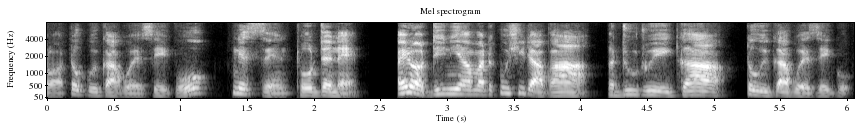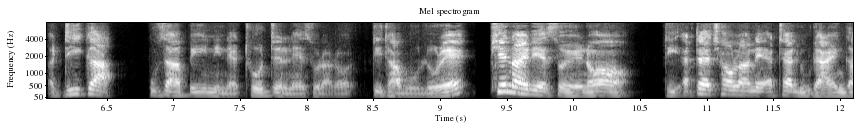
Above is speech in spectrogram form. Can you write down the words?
တော်တို့ကတုတ်ကွေးကာကွယ်ဆေးကိုနှစ်စဉ်ထိုးတက်တယ်အဲ့တော့ဒီနေရာမှာတခုရှိတာကဘဒူတွေကတုတ်ကွေးကာကွယ်ဆေးကိုအဓိက ဦးစားပေးအနေနဲ့ထိုးတင်လဲဆိုတာတော့သိထားဖို့လိုတယ်ဖြစ်နိုင်တယ်ဆိုရင်တော့ဒီအတက်6လနဲ့အထက်လူတိုင်းက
